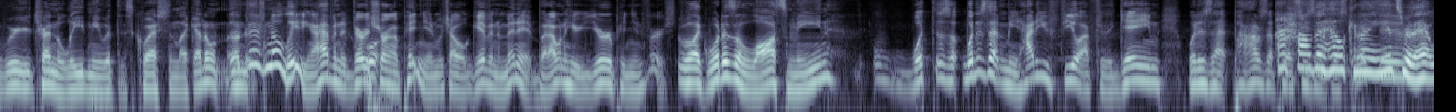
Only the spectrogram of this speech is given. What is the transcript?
where you're trying to lead me with this question. Like I don't. Under, There's no leading. I have a very strong opinion, which I will give in a minute, but I want to hear your opinion first. well, like what does a loss mean? What does what does that mean? How do you feel after the game? What is that? How does that? Uh, How the in hell can I answer that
